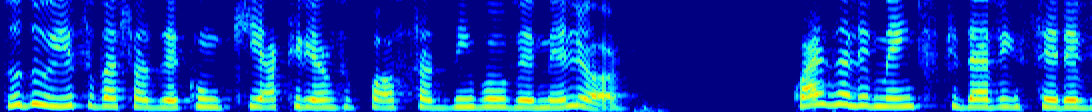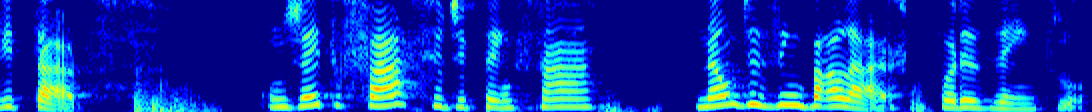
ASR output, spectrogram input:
Tudo isso vai fazer com que a criança possa desenvolver melhor. Quais alimentos que devem ser evitados? Um jeito fácil de pensar, não desembalar, por exemplo.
